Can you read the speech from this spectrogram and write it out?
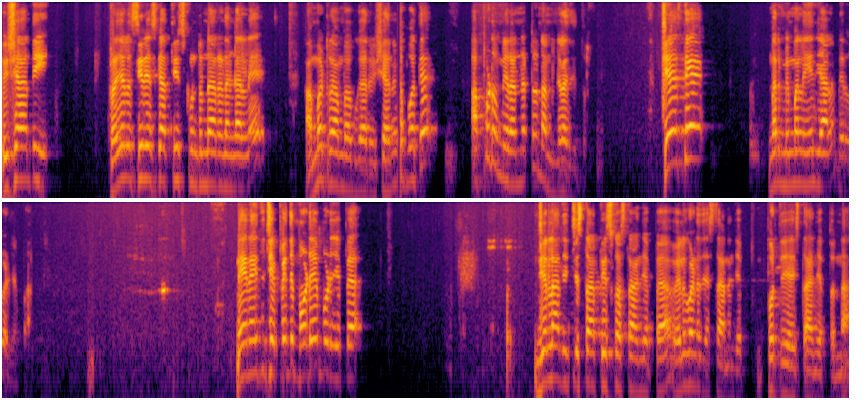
విషయాన్ని ప్రజలు సీరియస్గా తీసుకుంటున్నారనగానే అమ్మటి రాంబాబు గారి విషయాన్ని పోతే అప్పుడు మీరు అన్నట్టు నన్ను నిలదీద్దరు. చేస్తే మరి మిమ్మల్ని ఏం చేయాలో మీరు కూడా చెప్పాలి. నేనైతే చెప్పింది మూడే మూడు చెప్పా జిల్లా తెచ్చిస్తా తీసుకొస్తా అని చెప్పా వెలుగొండ తెస్తానని చెప్పి పూర్తి చేయిస్తా అని చెప్తున్నా.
